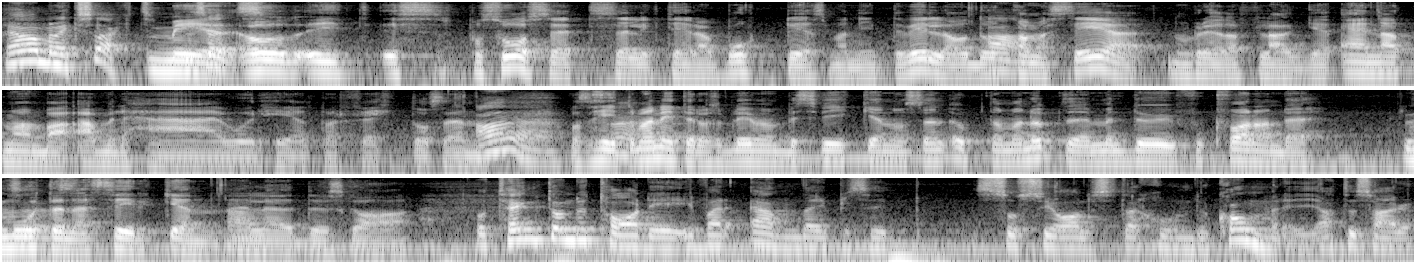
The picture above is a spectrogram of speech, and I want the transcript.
Ja, men exakt. Med, och i, i, på så sätt selektera bort det som man inte vill ha och då Ja. kan man se de röda flaggor än att man bara ah, men det här vore helt perfekt och sen Ja, ja, ja. och så hittar Ja. man inte det och så blir man besviken och sen öppnar man upp det men du är fortfarande Precis. mot den här cirkeln Ja. eller du ska ha Och tänk om du tar det i varenda i princip social situation du kommer i. Att du så här,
